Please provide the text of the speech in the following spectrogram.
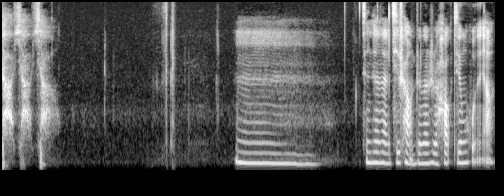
呀呀呀！嗯，今天在机场真的是好惊魂呀。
